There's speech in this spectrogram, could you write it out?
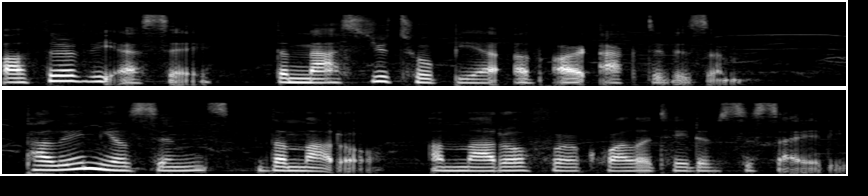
author of the essay The Mass Utopia of Art Activism, Palle Nielsen's The Model, a model for a qualitative society.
